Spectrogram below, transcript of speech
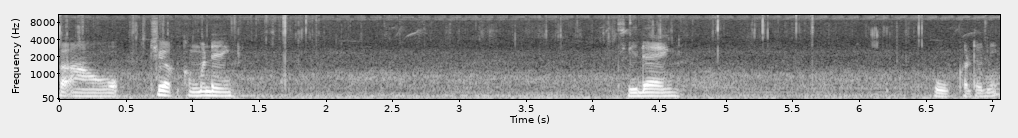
ก็เอาเชือกของมันเอง สีแดงผูกกับตัวนี้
